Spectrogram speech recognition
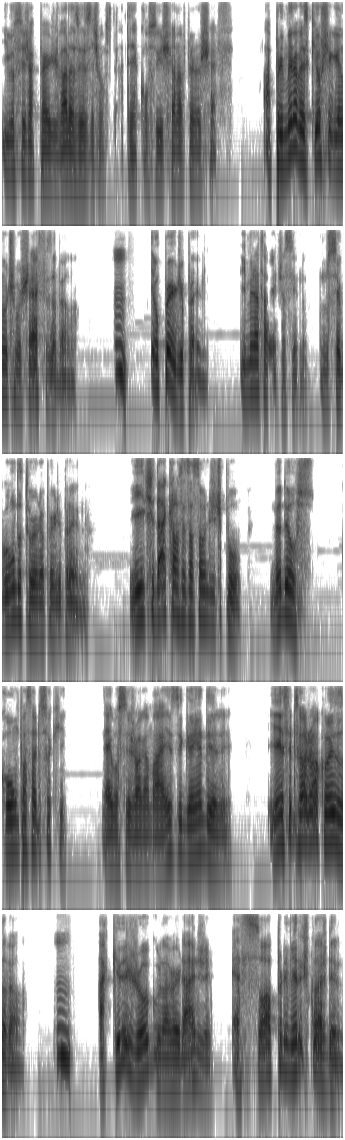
E você já perde várias vezes até conseguir chegar no primeiro chefe. A primeira vez que eu cheguei no último chefe, Isabela, Hum. eu perdi pra ele. Imediatamente, assim. No, segundo turno eu perdi pra ele. E te dá aquela sensação de tipo, meu Deus, como passar disso aqui? E aí você joga mais e ganha dele. E aí você descobre uma coisa, Isabela. Hum. Aquele jogo, na verdade, é só a primeira dificuldade dele.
